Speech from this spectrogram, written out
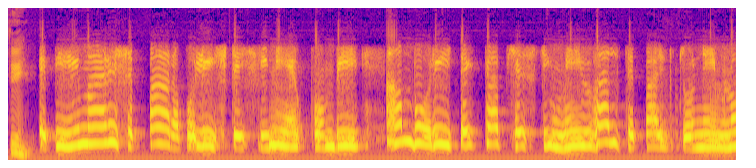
Τι; επειδή μ' άρεσε πάρα πολύ η χτεσινή εκπομπή, αν μπορείτε κάποια στιγμή βάλτε πάλι τον ύμνο.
